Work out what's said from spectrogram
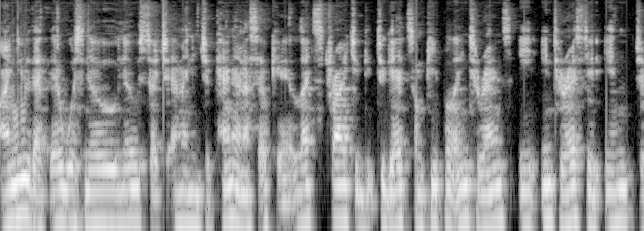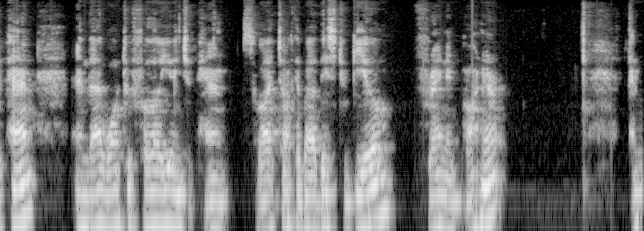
I knew that there was no no such event in Japan, and I said, okay, let's try to get, to get some people interest, interested in Japan, and I want to follow you in Japan. So I talked about this to Guillaume, friend and partner, and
